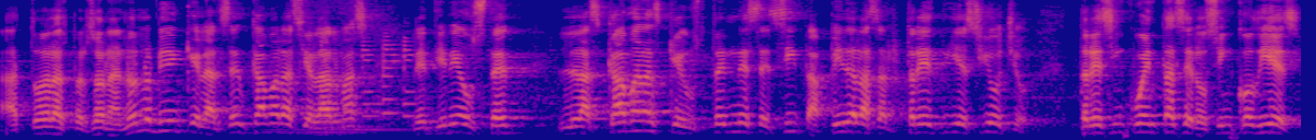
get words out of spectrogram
a todas las personas. No le olviden que Lancet Cámaras y Alarmas le tiene a usted las cámaras que usted necesita. Pídalas al 318-350-0510.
